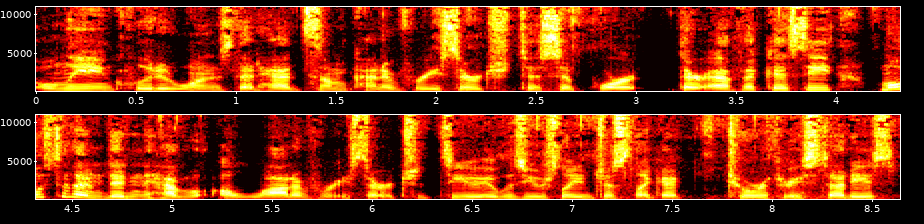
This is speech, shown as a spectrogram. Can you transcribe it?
only included ones that had some kind of research to support their efficacy. Most of them didn't have a lot of research. It's, it was usually just like a two or three studies.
